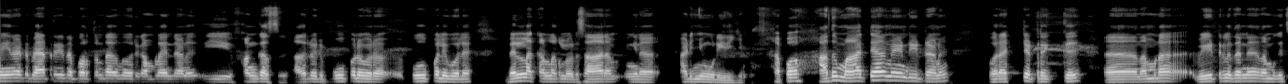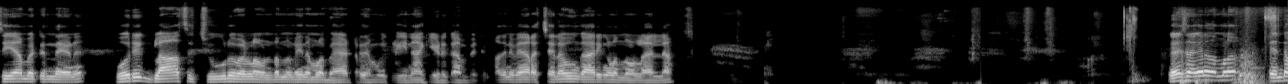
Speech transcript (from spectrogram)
മെയിനായിട്ട് ബാറ്ററിയുടെ പുറത്തുണ്ടാകുന്ന ഒരു കംപ്ലൈന്റ് ആണ് ഈ ഫംഗസ് അതിലൊരു പൂപ്പൽ പോലെ പൂപ്പൽ പോലെ വെള്ള കളറിൽ ഒരു സാധനം ഇങ്ങനെ അടിഞ്ഞുകൂടിയിരിക്കും. അപ്പോൾ അത് മാറ്റാൻ വേണ്ടിയിട്ടാണ് ഒരൊറ്റ ട്രിക്ക് നമ്മുടെ വീട്ടിൽ തന്നെ നമുക്ക് ചെയ്യാൻ പറ്റുന്നതാണ് ഒരു ഗ്ലാസ് ചൂടുവെള്ളം ഉണ്ടെന്നുണ്ടെങ്കിൽ നമ്മളെ ബാറ്ററി നമുക്ക് ക്ലീൻ ആക്കി എടുക്കാൻ പറ്റും. അതിന് വേറെ ചിലവും കാര്യങ്ങളൊന്നും ഉള്ളതല്ല. ഗൈസ് അങ്ങനെ നമ്മൾ എന്റെ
